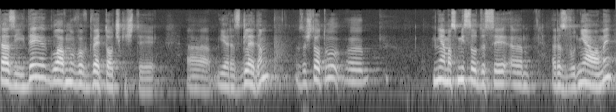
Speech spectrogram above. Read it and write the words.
тази идея, главно в две точки ще а, я разгледам, защото а, няма смисъл да се а, разводняваме,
